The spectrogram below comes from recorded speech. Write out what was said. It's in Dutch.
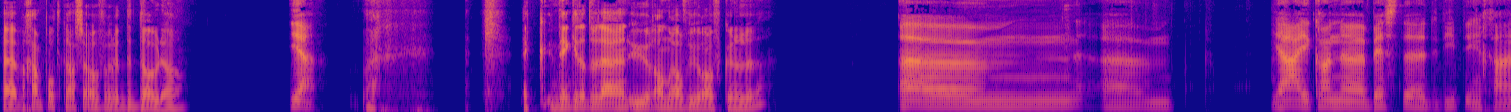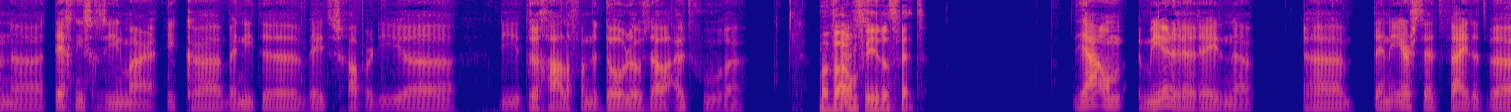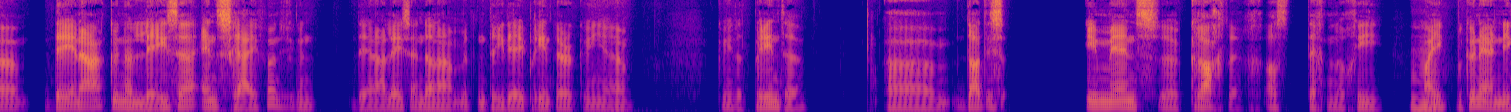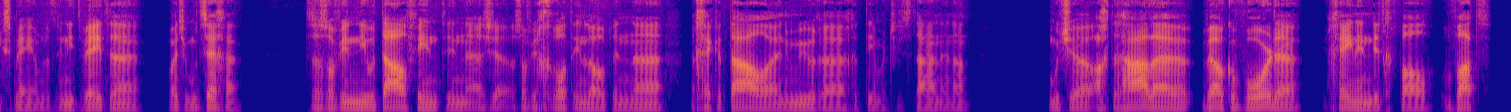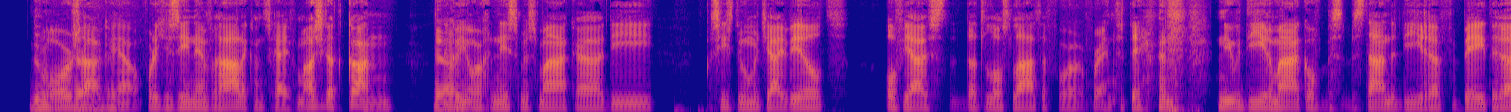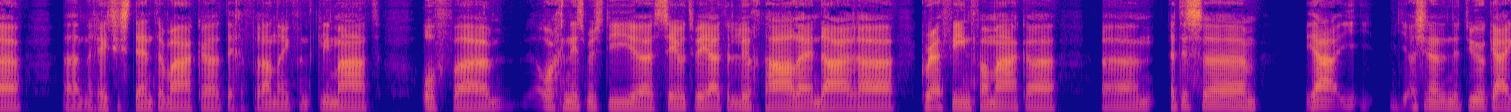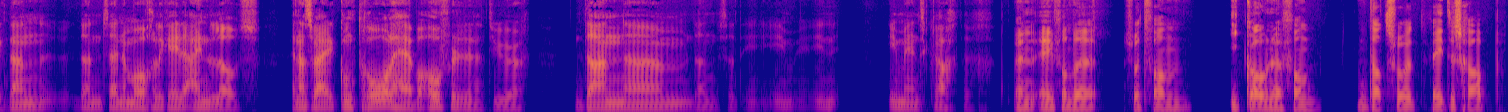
Eh, we gaan podcasten over de dodo. Ja. Ik, denk je dat we daar een uur, anderhalf uur over kunnen lullen? Ehm, ehm, ja, je kan eh, best eh, de diepte ingaan, technisch gezien. Maar ik ben niet de wetenschapper die, die het terughalen van de dodo zou uitvoeren. Maar waarom Dus, vind je dat vet? Ja, om meerdere redenen. Ten eerste het feit dat we DNA kunnen lezen en schrijven. Dus je kunt DNA lezen en daarna met een 3D-printer kun je, kun je dat printen. Ehm, dat is immens eh, krachtig als technologie. Mhm. Maar je- we kunnen er niks mee, omdat we niet weten wat je moet zeggen. Het is alsof je een nieuwe taal vindt, in, eh, als je, alsof je grot inloopt en eh, een gekke taal in de muur eh, getimmerd staan. En dan moet je achterhalen welke woorden, geen in dit geval, wat Doen. veroorzaken. Ja, Ja, voordat je zinnen en verhalen kan schrijven. Maar als je dat kan, dan kun je organismes maken die precies doen wat jij wilt. Of juist dat loslaten voor, voor entertainment. Nieuwe dieren maken of bes- bestaande dieren verbeteren. eh, resistenter maken tegen verandering van het klimaat. Of eh, organismes die eh, CO2 uit de lucht halen en daar eh graphene van maken. Ehm, het is, ehm, ja, als je naar de natuur kijkt, dan, dan zijn de mogelijkheden eindeloos. En als wij controle hebben over de natuur, dan, ehm, dan is dat i- i- i- immens krachtig. En een van de soort van iconen van dat soort wetenschap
